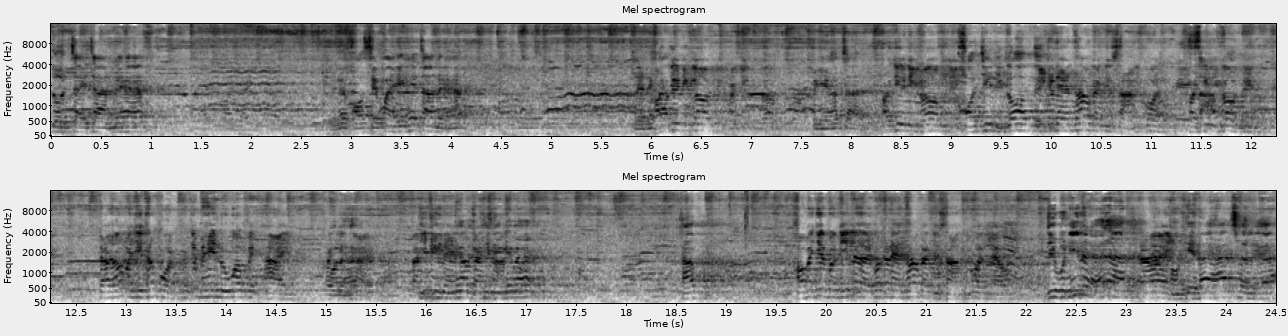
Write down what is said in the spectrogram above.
โดนใจจานไหมฮะ เดี๋ยวนะขอเสียงใหม่ให้จานหน่อยฮะเลยนะขคอรับ ยืนอีกรอบหนึ่งขอยืนอีกรอบเป็นไงครับจานขอยืนอีกรอบหนึ่งขอยืนอีกรอบหนึ่มีงคะแนนเท่ากันอยู่สามคนขอยืนอีกรอบหนึ่งแต่ต้องมายืนทั้งหมดเขาจะไม่ให้รู้ว่าเป็นใครขพออยืแล้วนฮะหน่อยตอนอีกนี้ทีมีหคะนึแนงนครับเท่าอีกกันทีหนึงสามได้ไหมฮะครับขอไปยืนบนนี้เลยเพราะคะแนนเท่ากันอยู่สามคนแล้ว อยู่วันนี้เลยเหรออาจารย์ใช่โอเคได้ฮะเชิญเลยฮะ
